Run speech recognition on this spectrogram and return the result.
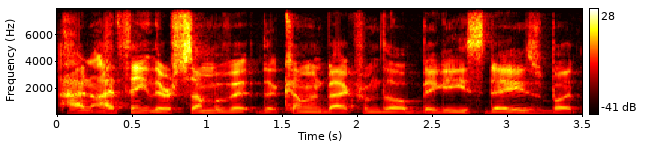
I, I think there's some of it that coming back from the Big East days, but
